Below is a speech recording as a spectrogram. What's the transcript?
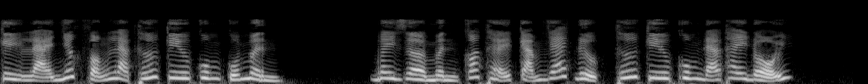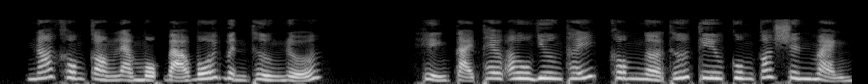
Kỳ lạ nhất vẫn là thứ kiêu cung của mình. Bây giờ mình có thể cảm giác được thứ kiêu cung đã thay đổi. Nó không còn là một bảo bối bình thường nữa. Hiện tại theo Âu Dương thấy không ngờ thứ kiêu cung có sinh mạng.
